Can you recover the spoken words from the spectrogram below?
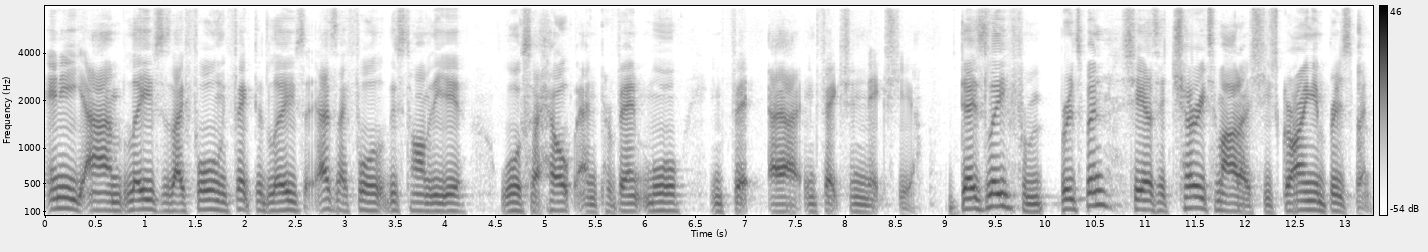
any um, leaves as they fall, infected leaves as they fall at this time of the year will also help and prevent more infe- uh, infection next year. Desley from Brisbane, she has a cherry tomato she's growing in Brisbane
